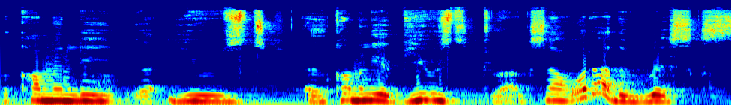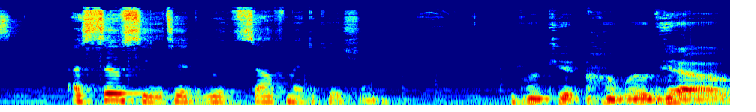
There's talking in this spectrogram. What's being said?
the commonly uh, used, uh, commonly abused drugs. Now, what are the risks associated with self-medication? Okay, well, there are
